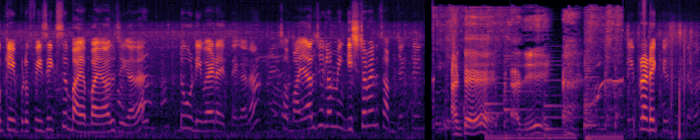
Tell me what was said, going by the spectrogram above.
ఓకే ఇప్పుడు ఫిజిక్స్ బయ బయాలజీ కదా? టూ డివైడ్ అవుతాయి కదా? సో బయాలజీలో మీకు ఇష్టమైన సబ్జెక్ట్ ఏంటి? అంటే అది రీప్రొడక్టివ్ సిస్టమా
